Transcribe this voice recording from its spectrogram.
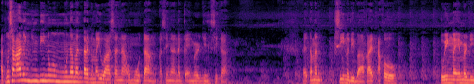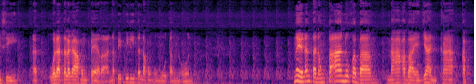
At kung sakaling hindi mo naman talaga maiwasan na umutang kasi nga nagka-emergency ka. Kahit naman sino 'di ba? Kahit ako tuwing may emergency at wala talaga akong pera, napipilitan akong umutang noon. Ngayon, ang tanong, paano ka ba makakabayad yan? Ka, ka-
